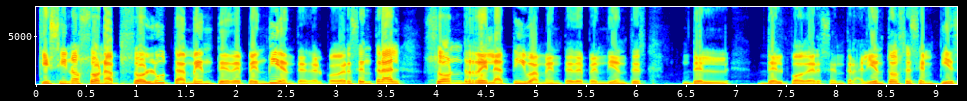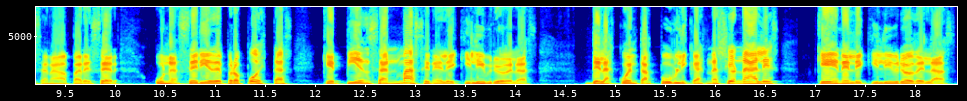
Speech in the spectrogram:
que si no son absolutamente dependientes del poder central, son relativamente dependientes del, del poder central. Y entonces empiezan a aparecer una serie de propuestas que piensan más en el equilibrio de las, de las cuentas públicas nacionales que en el equilibrio de las,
